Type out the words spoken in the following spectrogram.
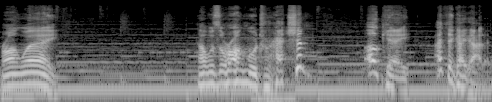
Wrong way. That was the wrong direction? Okay, I think I got it.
